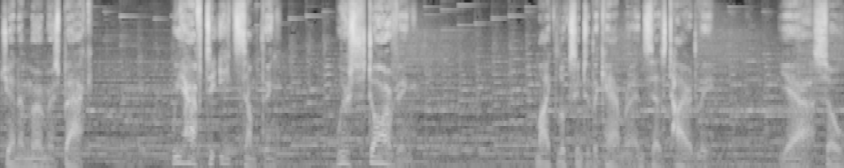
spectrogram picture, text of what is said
Jenna murmurs back. We have to eat something. We're starving. Mike looks into the camera and says tiredly, Yeah, so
